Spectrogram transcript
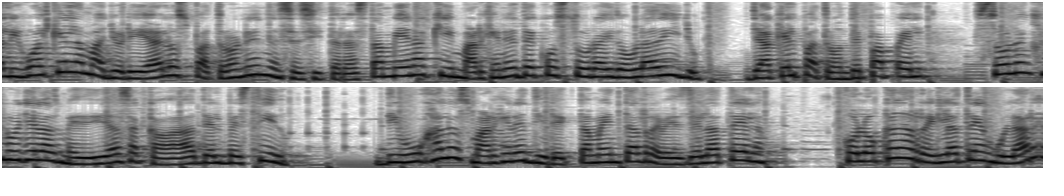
Al igual que en la mayoría de los patrones necesitarás también aquí márgenes de costura y dobladillo, ya que el patrón de papel solo incluye las medidas acabadas del vestido. Dibuja los márgenes directamente al revés de la tela. Coloca la regla triangular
